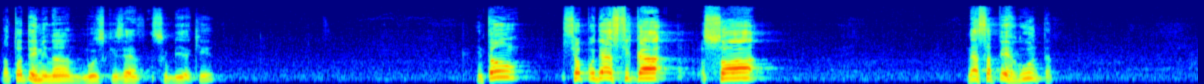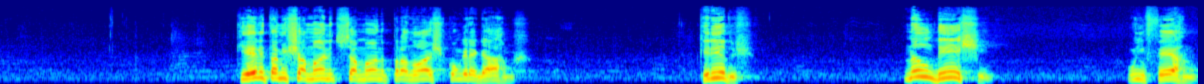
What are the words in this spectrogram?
Já estou terminando, músico quiser subir aqui. Então, se eu pudesse ficar só nessa pergunta, que Ele está me chamando e te chamando para nós congregarmos. Queridos, não deixe o inferno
